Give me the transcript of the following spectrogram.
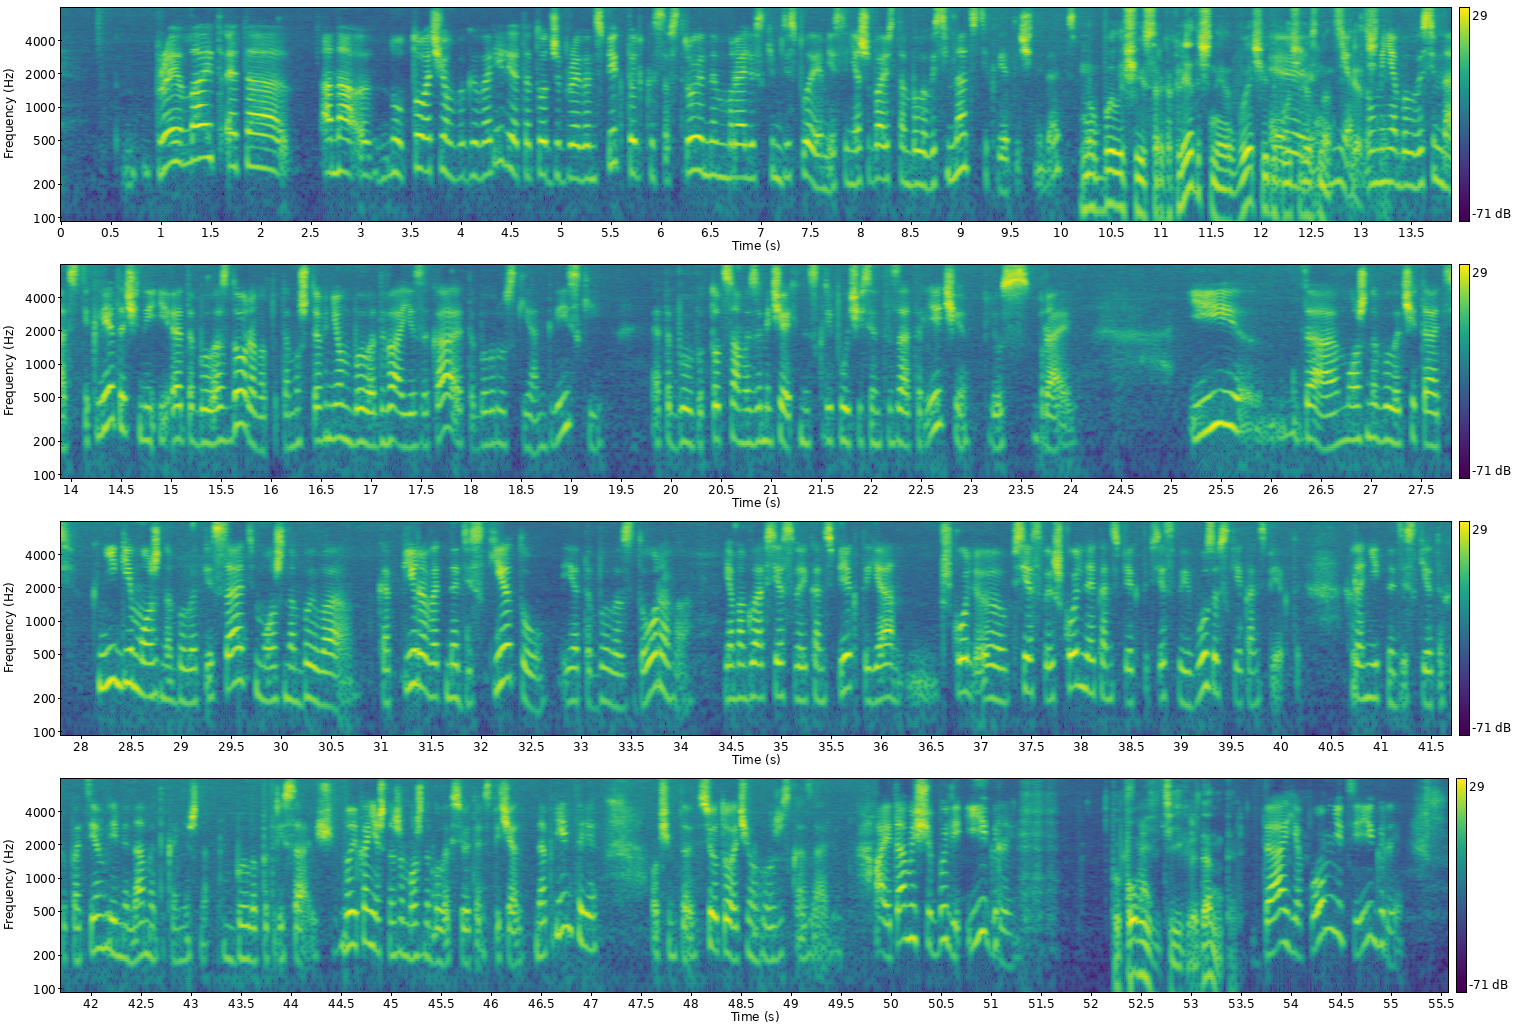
Brave Light – это она, ну, то, о чем вы говорили, это тот же Brave Speak, только со встроенным моралевским дисплеем. Если не ошибаюсь, там было 18-клеточный, да? Дисплей? Ну, был еще и 40-клеточный, вы, очевидно, получили 18-клеточный. Э, нет, у меня был 18-клеточный, и это было здорово, потому что в нем было два языка, это был русский и английский. Это был вот тот самый замечательный скрипучий синтезатор речи плюс Брайль. И да, можно было читать книги, можно было писать, можно было копировать на дискету, и это было здорово. Я могла все свои конспекты, я в школе, э, все свои школьные конспекты, все свои вузовские конспекты хранить на дискетах. И по тем временам это, конечно, было потрясающе. Ну и, конечно же, можно было все это распечатать на принтере. В общем-то, все то, о чем вы уже сказали. А, и там еще были игры. Вы помните эти игры, да, Наталья? Да, я помню те игры.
